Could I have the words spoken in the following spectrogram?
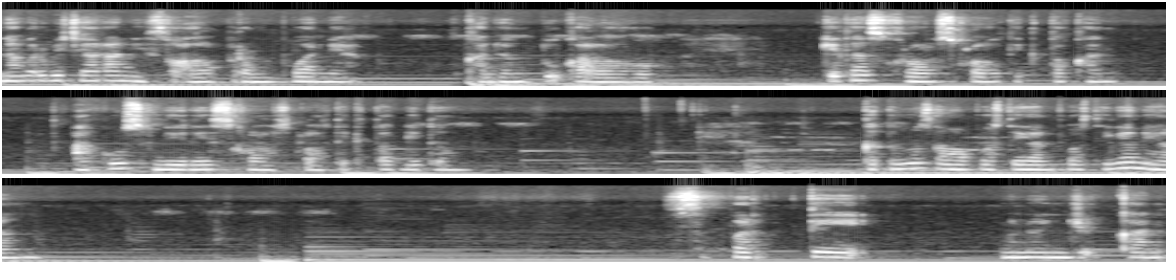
Nah berbicara nih soal perempuan ya, kadang tuh kalau kita scroll-scroll TikTok kan, aku sendiri scroll-scroll TikTok gitu, ketemu sama postingan-postingan yang seperti menunjukkan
